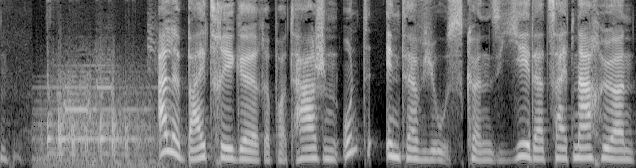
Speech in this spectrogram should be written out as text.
Alle Beiträge, Reportagen und Interviews können Sie jederzeit nachhören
